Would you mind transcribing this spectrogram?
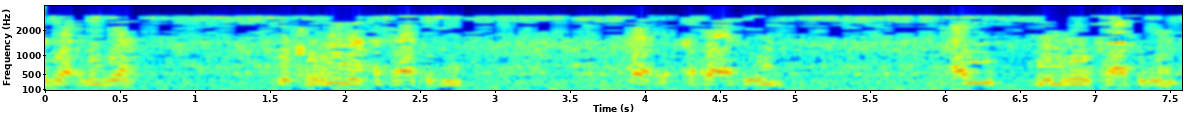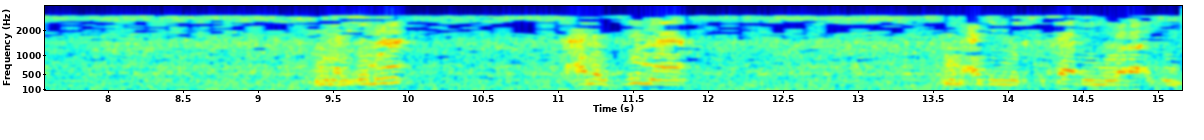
الجاهلية يكرهون فتياتهم فتياتهم أي مملوكاتهم من الإماء على الزنا من أجل الاكتساب من ورائهم.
